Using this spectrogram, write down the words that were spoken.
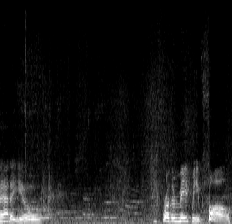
mad at you. Brother made me fall.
